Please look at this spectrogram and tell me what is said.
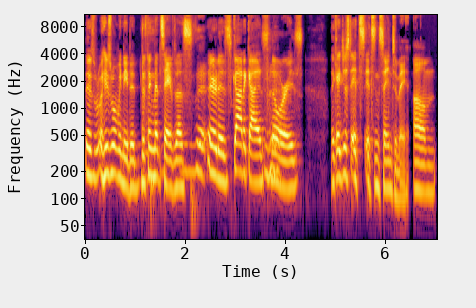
There's here's what we needed. The thing that saved us. This is it. There it is. Got it, guys. No worries. Like I just, it's it's insane to me. Um,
